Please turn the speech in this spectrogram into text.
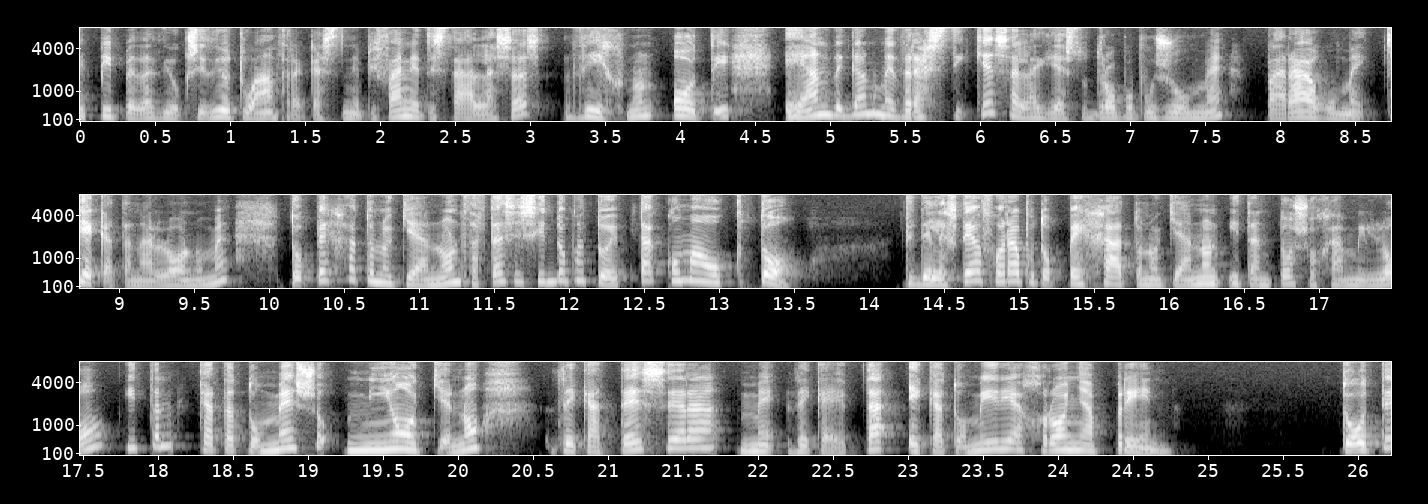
επίπεδα διοξιδίου του άνθρακα στην επιφάνεια της θάλασσας δείχνουν ότι εάν δεν κάνουμε δραστικές αλλαγές στον τρόπο που ζούμε, παράγουμε και καταναλώνουμε, το πέχα των ωκεανών θα φτάσει σύντομα το 7,8 την τελευταία φορά που το pH των ωκεανών ήταν τόσο χαμηλό ήταν κατά το μέσο μειόκενο 14 με 17 εκατομμύρια χρόνια πριν. Τότε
